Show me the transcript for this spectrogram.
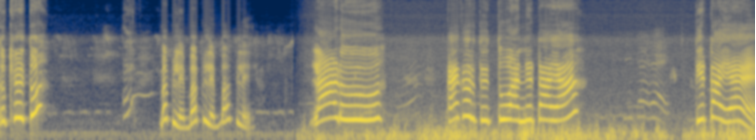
तू खेळतो? बापले बापले बापले. लाडू काय करतोय तू आणि टाया? ती टाया आहे.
